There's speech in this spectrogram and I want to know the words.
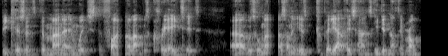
because of the manner in which the final lap was created, uh, we're talking about something that is completely out of his hands. He did nothing wrong.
